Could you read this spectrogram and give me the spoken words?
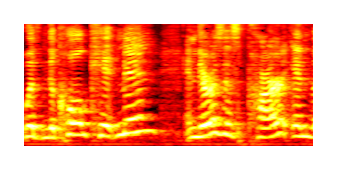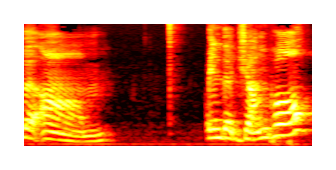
With Nicole Kidman. And there was this part in the, um, in the jungle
